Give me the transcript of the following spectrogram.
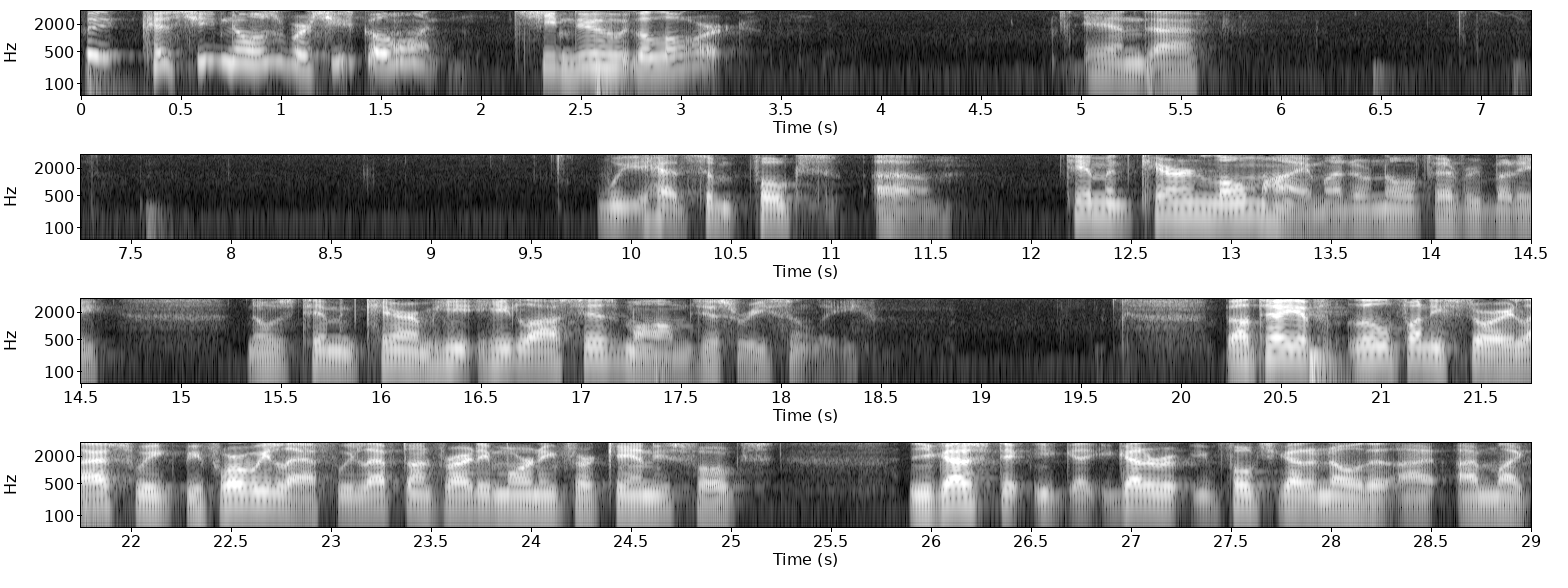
Because she knows where she's going. She knew the Lord. And uh, we had some folks, um, Tim and Karen Lomheim. I don't know if everybody knows Tim and Karen. He, he lost his mom just recently. But I'll tell you a little funny story. Last week, before we left, we left on Friday morning for Candy's folks. And you got to stick. You got, you got to, you folks. You got to know that I, I'm like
